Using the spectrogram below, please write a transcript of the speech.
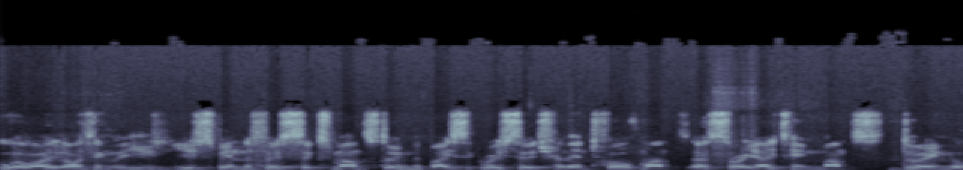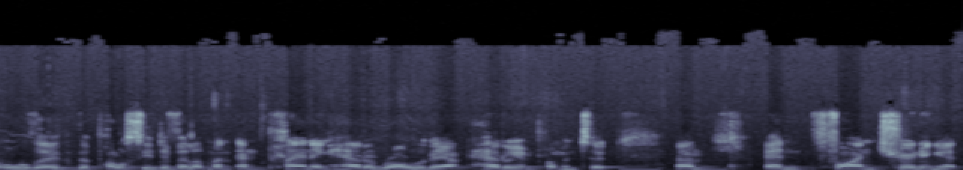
Well, I, I, think that you, you spend the first six months doing the basic research and then 12 months, uh, sorry, 18 months doing all the, the policy development and planning how to roll it out, how to implement it, um, and fine tuning it.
